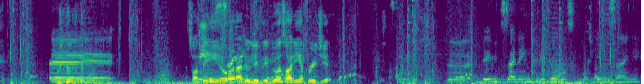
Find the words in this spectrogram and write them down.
é, Só tem horário livre duas horinhas por dia. uh, game design é incrível, eu gosto muito de game design.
